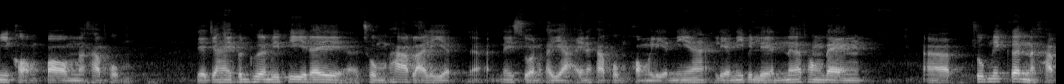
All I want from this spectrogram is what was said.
มีของปลอมนะครับผมเดี๋ยวจะให้เพื่อนๆพี่ๆได้ชมภาพรายละเอียดในส่วนขยายนะครับผมของเหรียญนี้นะเหรียญนี้เป็นเหรียญเนื้อทองแดง ชุบนิกเกิลนะครับ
